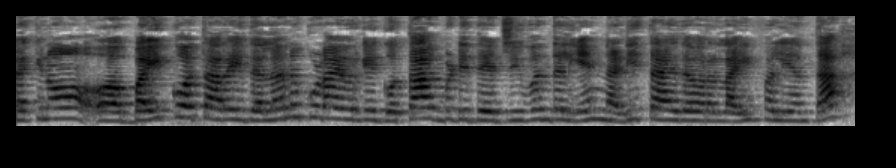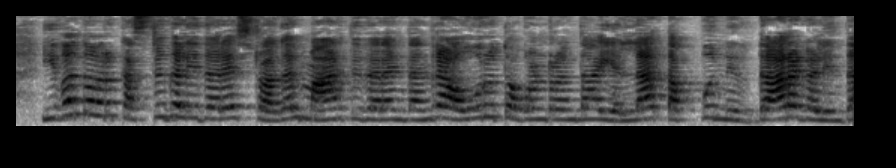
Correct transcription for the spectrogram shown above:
ಲೈಕ್ ಏನೋ ಬೈಕೋತಾರೆ. ಇದೆಲ್ಲಾನು ಕೂಡ ಇವ್ರಿಗೆ ಗೊತ್ತಾಗ್ಬಿಟ್ಟಿದೆ. ಜೀವನದಲ್ಲಿ ಏನ್ ನಡೀತಾ ಇದೆ ಅವರ ಲೈಫ್ ಅಲ್ಲಿ ಅಂತ. ಇವತ್ತು ಅವರು ಕಷ್ಟದಲ್ಲಿದ್ದಾರೆ ಸ್ಟ್ರಗಲ್ ಮಾಡ್ತಿದ್ದಾರೆ ಅಂತಂದ್ರೆ ಅವರು ತಗೊಂಡಿರುವಂತಹ ಎಲ್ಲಾ ತಪ್ಪು ನಿರ್ಧಾರಗಳಿಂದ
